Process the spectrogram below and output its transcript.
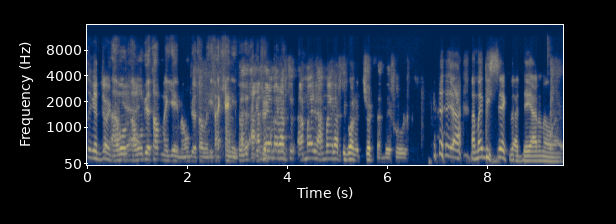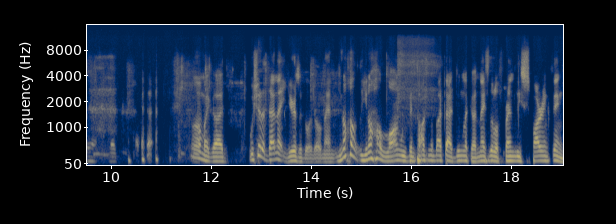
Look at George. I won't. Yeah. I won't be on top of my game. I won't be on top of my, if I can't eat. I, I, I, I might have to. I might. I might have to go on a trip that day for. yeah, I might be sick that day. I don't know. oh my god. We should have done that years ago, though, man. You know how you know how long we've been talking about that, doing like a nice little friendly sparring thing.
